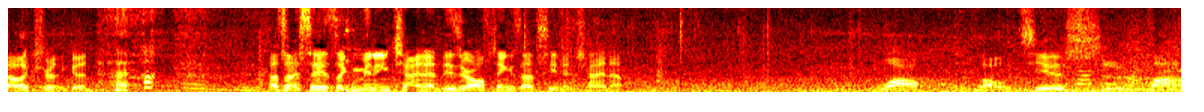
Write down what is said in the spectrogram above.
That looks really good. That's why I say it's like mini China. These are all things I've seen in China. Wow. 老街食坊.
